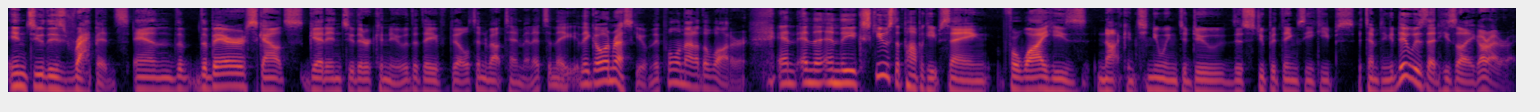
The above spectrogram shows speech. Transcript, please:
into these rapids. And the the bear scouts get into their canoe that they've built in about 10 minutes and they they go and rescue him. They pull him out of the water. And and the and the excuse that Papa keeps saying for why he's not continuing to do the stupid things he keeps attempting to do is that he's like, "All right, all right.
